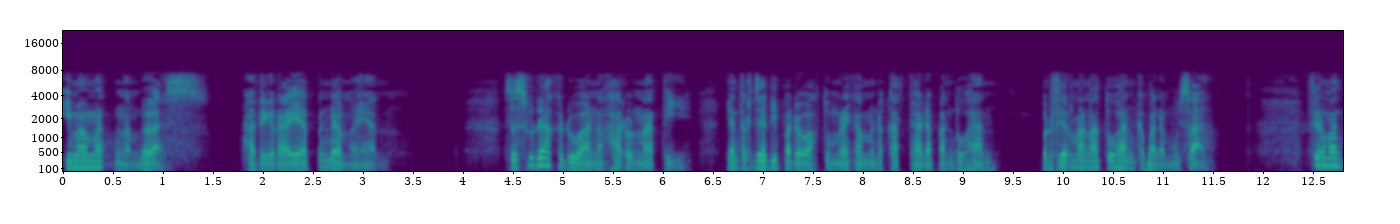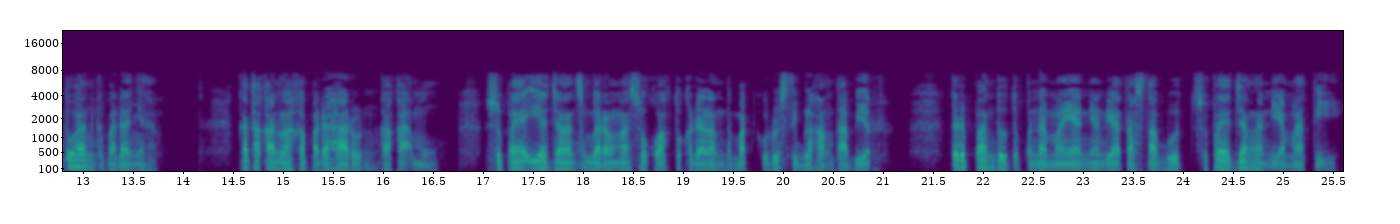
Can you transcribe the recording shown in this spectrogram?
Imamat 16 Hari Raya Pendamaian Sesudah kedua anak Harun mati, yang terjadi pada waktu mereka mendekat ke hadapan Tuhan, berfirmanlah Tuhan kepada Musa. Firman Tuhan kepadanya, Katakanlah kepada Harun, kakakmu, supaya ia jangan sembarang masuk waktu ke dalam tempat kudus di belakang tabir, ke depan tutup pendamaian yang di atas tabut, supaya jangan ia mati.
